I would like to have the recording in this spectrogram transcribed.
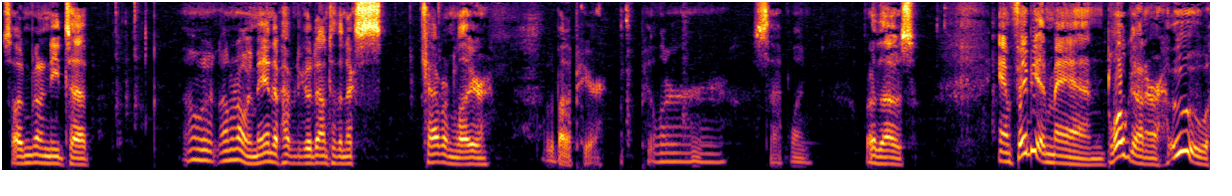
so i'm going to need to oh i don't know we may end up having to go down to the next cavern layer what about up here pillar sapling what are those amphibian man blowgunner ooh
